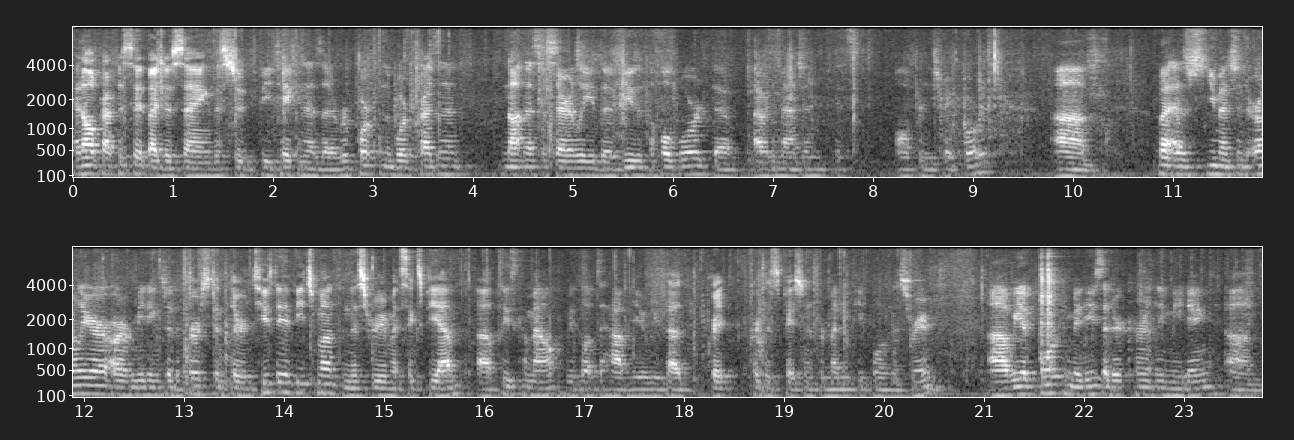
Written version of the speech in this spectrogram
And I'll preface it by just saying this should be taken as a report from the board president, not necessarily the views of the whole board, though I would imagine it's all pretty straightforward. Um, But as you mentioned earlier, our meetings are the first and third Tuesday of each month in this room at six P M. Uh, please come out, we'd love to have you. We've had great participation from many people in this room. Uh, we have four committees that are currently meeting, um,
